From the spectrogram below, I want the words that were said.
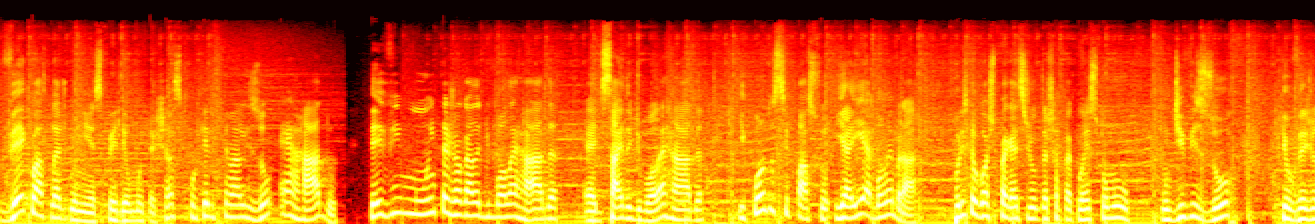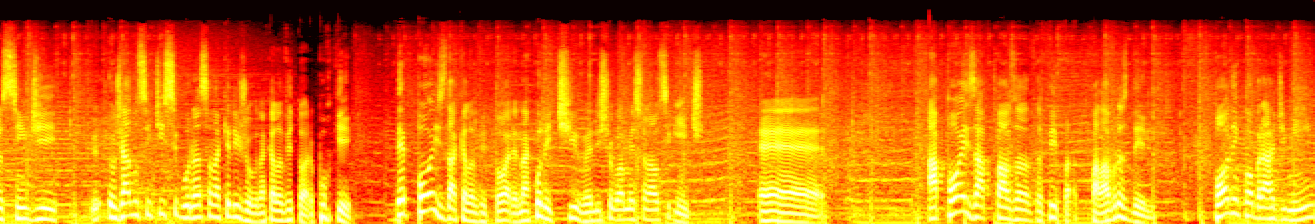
vê que o Atlético Goianiense perdeu muita chance porque ele finalizou errado. Teve muita jogada de bola errada, é, de saída de bola errada. E quando se passou. E aí é bom lembrar. Por isso que eu gosto de pegar esse jogo da Chapecoense como um divisor que eu vejo assim de. Eu já não senti segurança naquele jogo, naquela vitória. Por quê? Depois daquela vitória, na coletiva, ele chegou a mencionar o seguinte: é, após a pausa da FIFA, palavras dele, podem cobrar de mim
